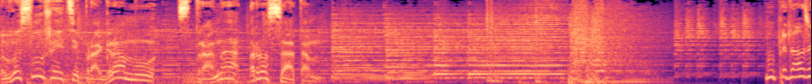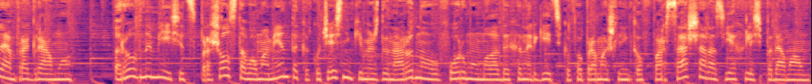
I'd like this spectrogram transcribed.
Вы слушаете программу «Страна Росатом». Мы продолжаем программу. Ровно месяц прошел с того момента, как участники Международного форума молодых энергетиков и промышленников «Форсаша» разъехались по домам.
